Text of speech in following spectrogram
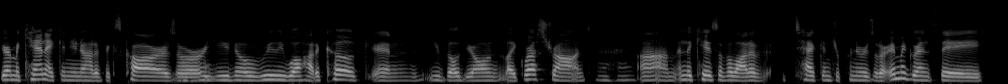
you're a mechanic and you know how to fix cars, or you know really well how to cook and you build your own like restaurant. Um, in the case of a lot of tech entrepreneurs that are immigrants, they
